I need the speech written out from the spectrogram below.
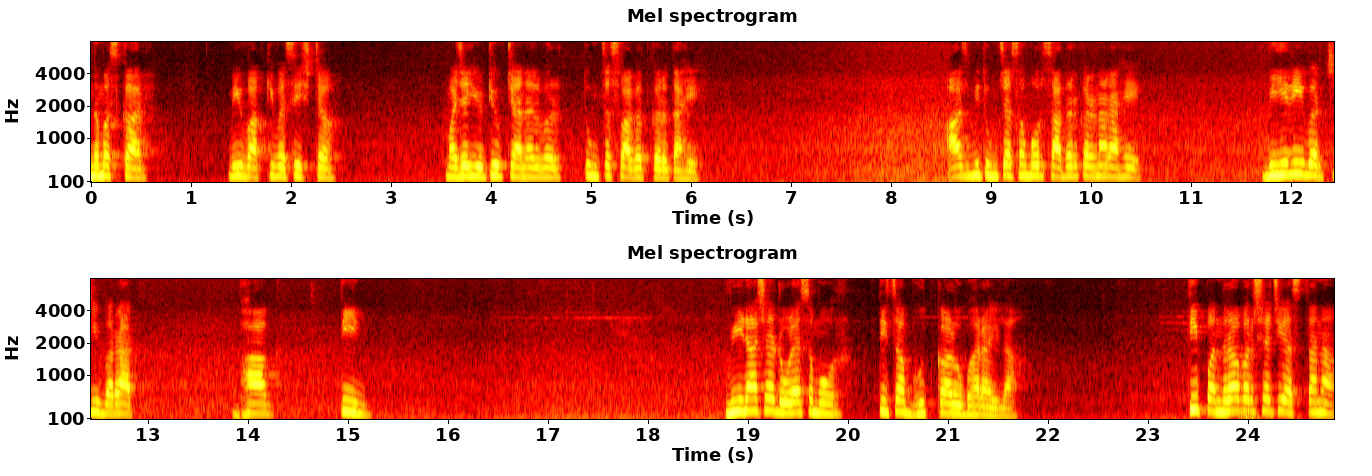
नमस्कार. मी वाकी वसिष्ठ माझ्या यूट्यूब चॅनलवर तुमचं स्वागत करत आहे. आज मी तुमच्यासमोर सादर करणार आहे. विहिरीवरची वरात भाग तीन. वीणाच्या डोळ्यासमोर तिचा भूतकाळ उभा राहिला. ती पंधरा वर्षाची असताना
